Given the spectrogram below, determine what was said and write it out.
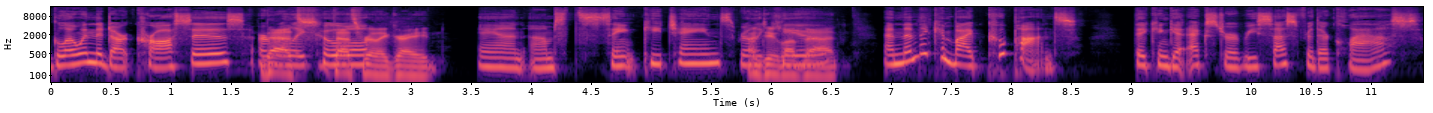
glow in the dark crosses are that's, really cool. That's really great. and um, Saint keychains, really I do cute. love that. And then they can buy coupons. They can get extra recess for their class.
